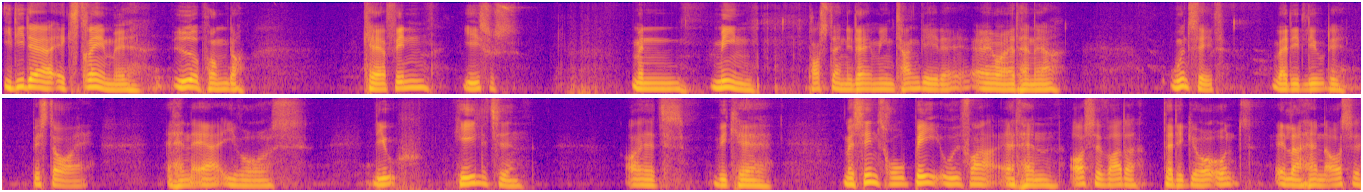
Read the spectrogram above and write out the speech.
I de der ekstreme yderpunkter kan jeg finde Jesus. Men min påstand i dag, min tanke i dag, er jo, at han er, uanset hvad dit liv det består af, at han er i vores liv hele tiden, og at vi kan med sindsro bede ud fra, at han også var der, da det gjorde ondt, eller han også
